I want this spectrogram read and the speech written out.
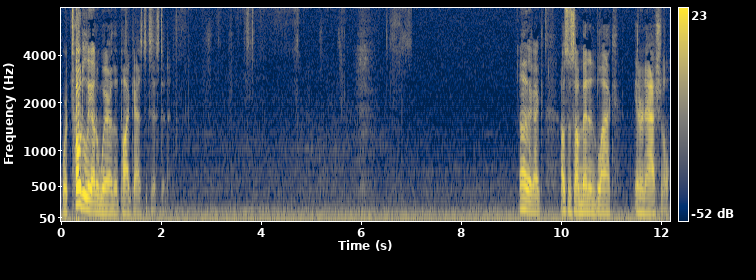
were totally unaware the podcast existed. Another thing, I also saw Men in Black International,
